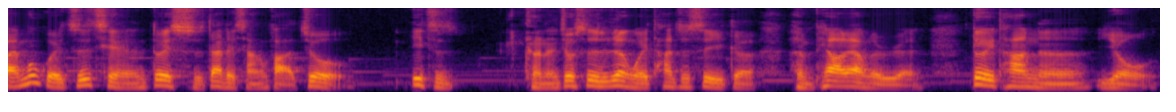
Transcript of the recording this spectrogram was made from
百目鬼之前对时代的想法就一直。可能就是认为他就是一个很漂亮的人，对他呢有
